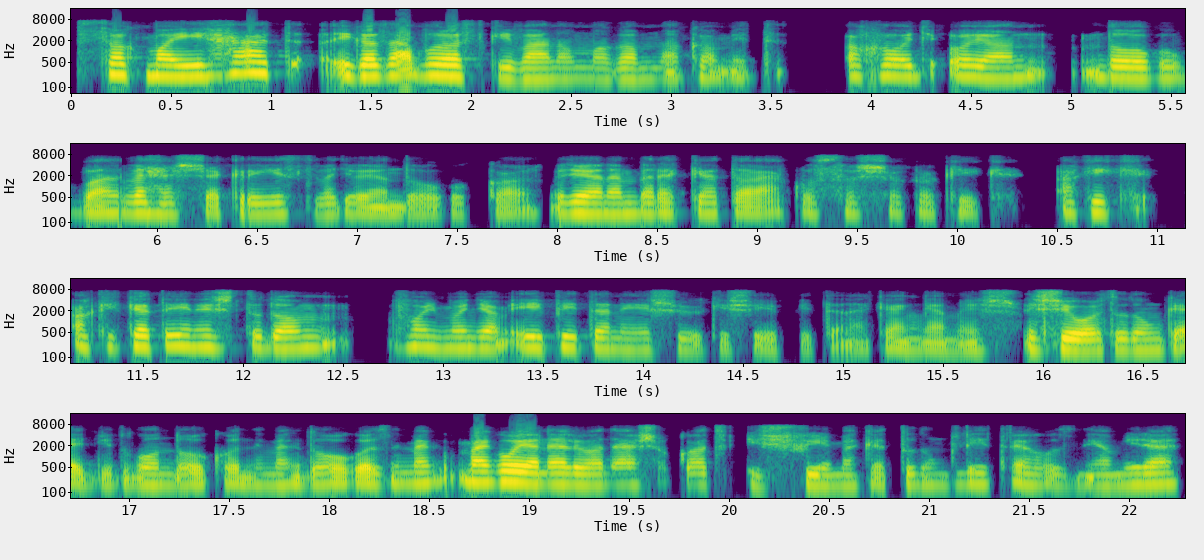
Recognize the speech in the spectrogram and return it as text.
Szakmai, hát igazából azt kívánom magamnak, amit ahogy olyan dolgokban vehessek részt, vagy olyan dolgokkal, vagy olyan emberekkel találkozhassak, akik, akik, akiket én is tudom hogy mondjam, építeni, és ők is építenek engem, és, és jól tudunk együtt gondolkodni, meg dolgozni, meg, meg olyan előadásokat és filmeket tudunk létrehozni, amire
